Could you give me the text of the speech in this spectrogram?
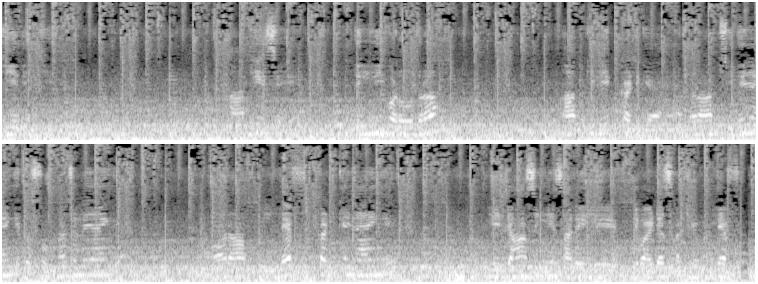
ये देखिए, आगे से दिल्ली वडोदरा आपके लिए कट गया है। अगर आप सीधे जाएँगे तो सोना चले जाएँगे। आप लेफ़्ट कट के जाएँगे। ये जहाँ से ये सारे ये डिवाइडर्स रखे हुए लेफ़्ट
